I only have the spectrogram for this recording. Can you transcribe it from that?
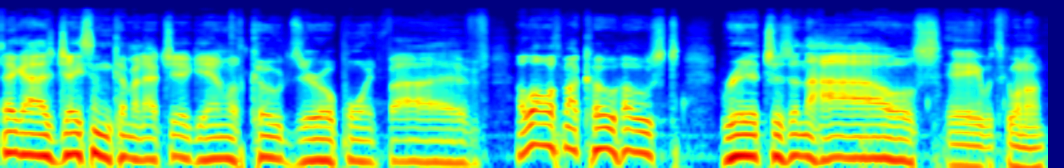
Hey guys, Jason coming at you again with code 0.5. Along with my co host, Rich, is in the house. Hey, what's going on?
